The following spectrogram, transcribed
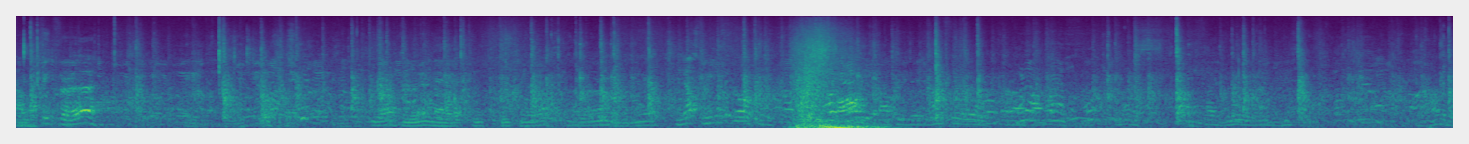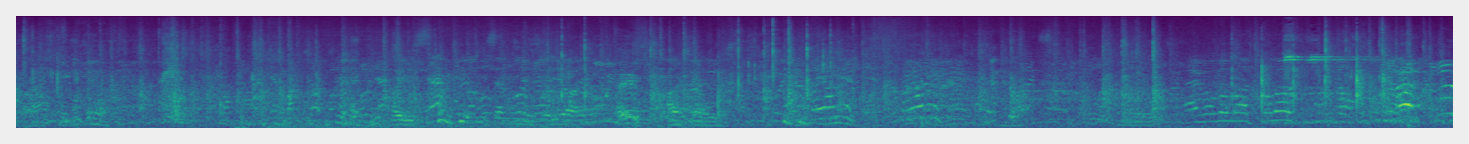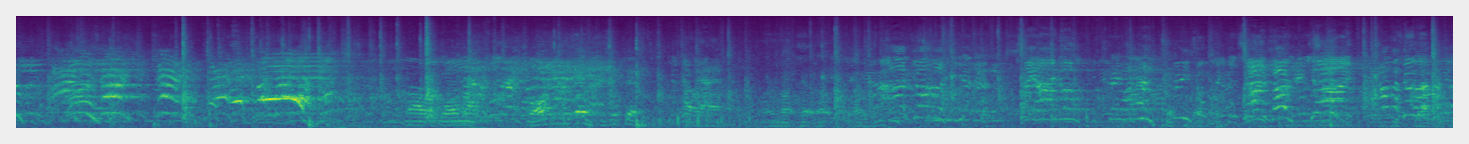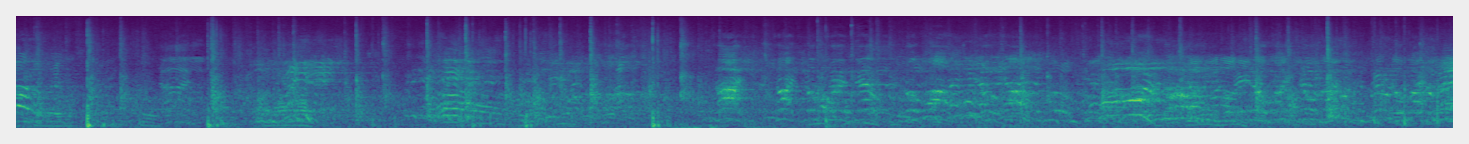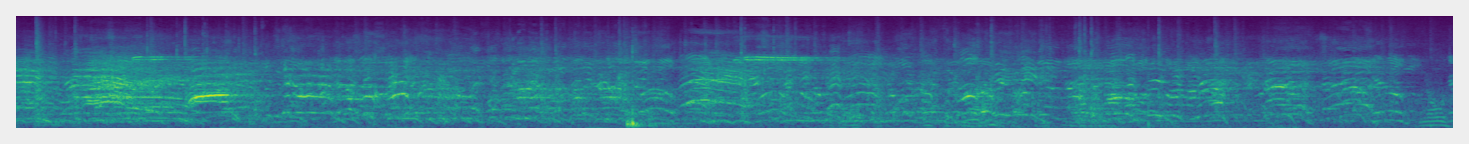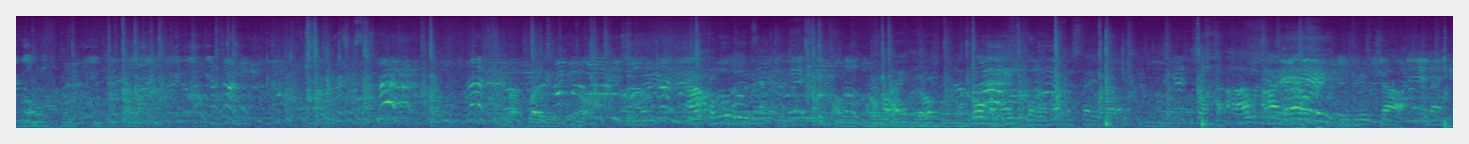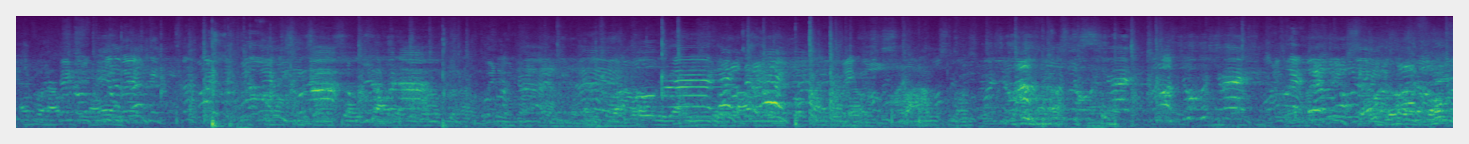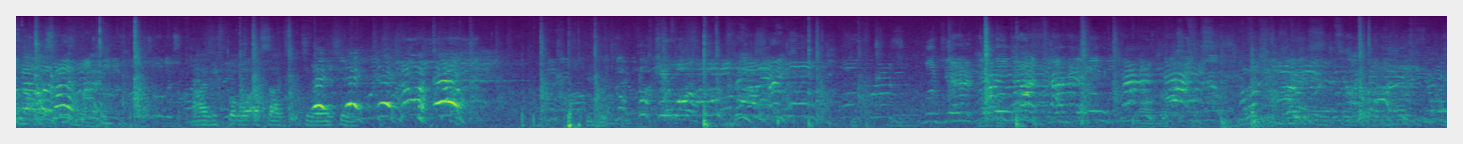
I'm happy for her. And that's me to go you sent me you sent me this video. I'll show you. Stay high, go! Stay high! Inside! Inside! Inside!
